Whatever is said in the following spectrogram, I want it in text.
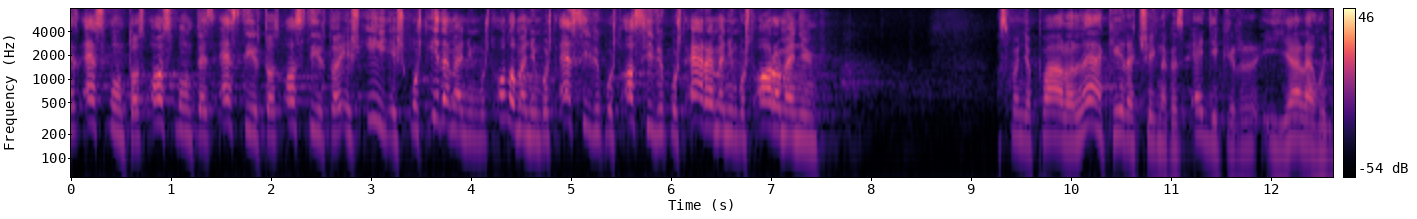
ez ezt mondta, az azt mondta, ez ezt írta, az azt írta, és így, és most ide menjünk, most oda menjünk, most ezt hívjuk, most azt hívjuk, most erre menjünk, most arra menjünk. Azt mondja Pál, a lelkérettségnek az egyik jele, hogy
